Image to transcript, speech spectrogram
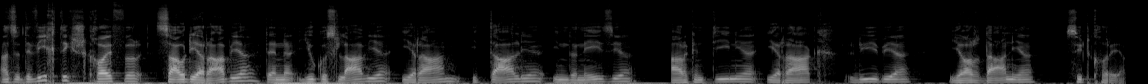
Also der wichtigste Käufer Saudi-Arabien, dann Jugoslawien, Iran, Italien, Indonesien, Argentinien, Irak, Libyen, Jordanien, Südkorea.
